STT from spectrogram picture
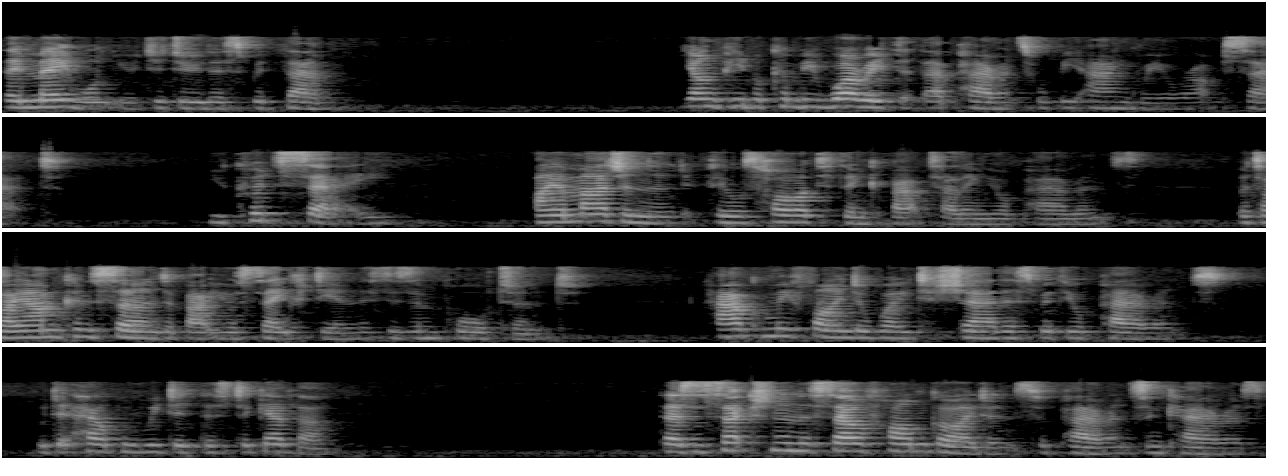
They may want you to do this with them. Young people can be worried that their parents will be angry or upset. You could say, I imagine that it feels hard to think about telling your parents, but I am concerned about your safety and this is important. How can we find a way to share this with your parents? Would it help if we did this together? There's a section in the self-harm guidance for parents and carers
